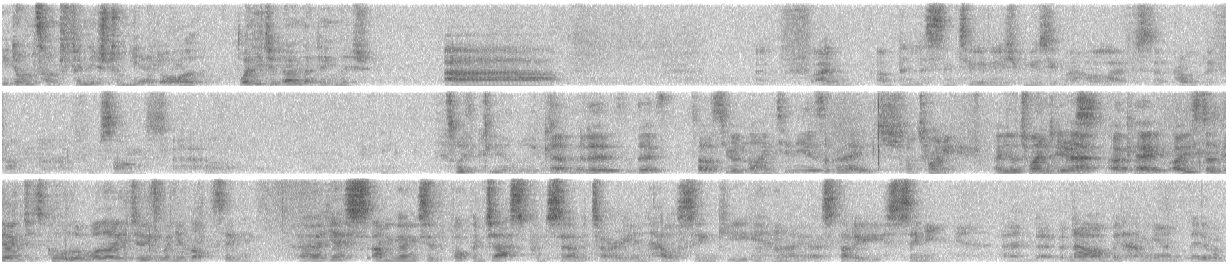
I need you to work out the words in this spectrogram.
you don't sound Finnish to me at all. Where did you learn that English? Uh, I've, I've I've been listening to English music my whole life, so probably from uh, from songs. Uh, It's very clear, very clear. Yeah, it is, it is. Tell us, you're 19 years of age. I'm 20. Oh, you're 20 Yes. now? Okay. Are you still going to school, or what are you doing when you're not singing? Uh, yes, I'm going to the Pop and Jazz Conservatory in Helsinki. Mhm. I, I study singing, and uh, but now I've been having a bit of a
